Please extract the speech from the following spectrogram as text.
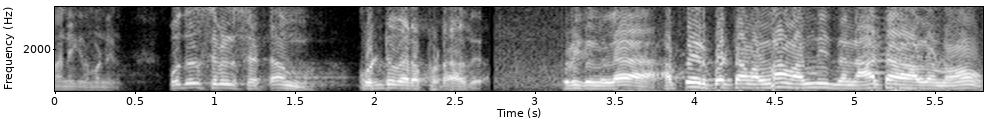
மன்னிக்கணும் மன்னிக்கணும். பொது சிவில் சட்டம் கொண்டு வரப்படாது. புரியுதுங்களா? அப்பேற்பட்டவங்கலாம் வந்து இந்த நாட்டை ஆளணும்.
